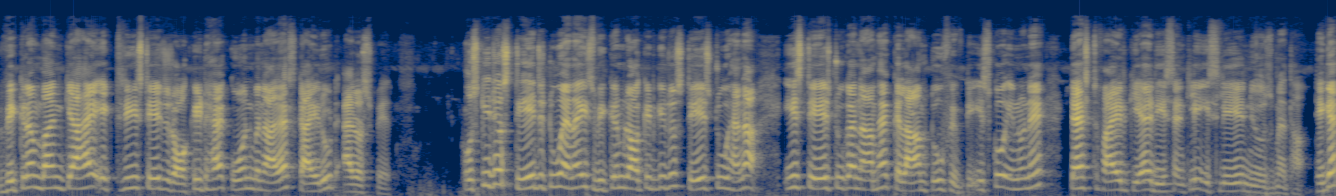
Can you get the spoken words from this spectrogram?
विक्रम वन क्या है? एक थ्री स्टेज रॉकेट है। कौन बना रहा है? Skyroot Aerospace. उसकी जो स्टेज टू है ना, इस विक्रम रॉकेट की जो स्टेज टू है ना, इस स्टेज टू का नाम है कलाम 250 इसको इन्होंने टेस्ट फायर किया है रिसेंटली इसलिए ये न्यूज़ में था, ठीक है?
